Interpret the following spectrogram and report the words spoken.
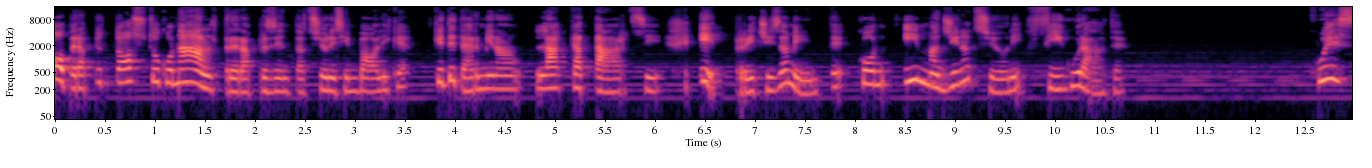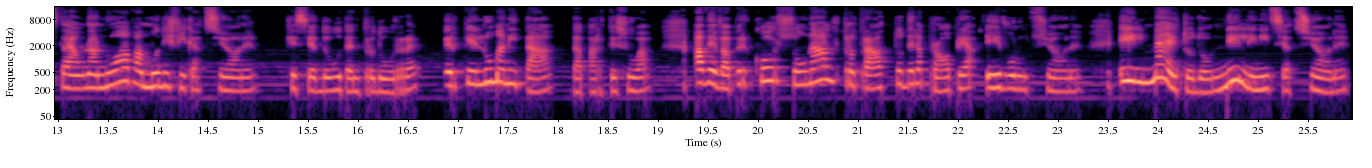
opera piuttosto con altre rappresentazioni simboliche che determinano la catarsi e precisamente con immaginazioni figurate. Questa è una nuova modificazione che si è dovuta introdurre perché l'umanità, da parte sua, aveva percorso un altro tratto della propria evoluzione e il metodo nell'iniziazione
